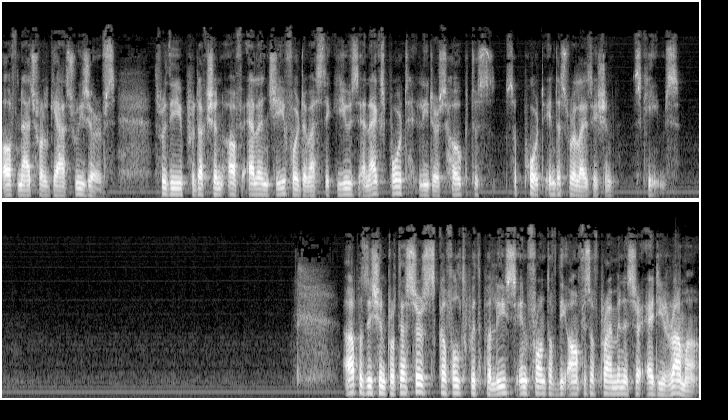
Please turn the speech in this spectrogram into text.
of natural gas reserves. Through the production of LNG for domestic use and export, leaders hope to support industrialization schemes. Opposition protesters scuffled with police in front of the office of Prime Minister Edi Rama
